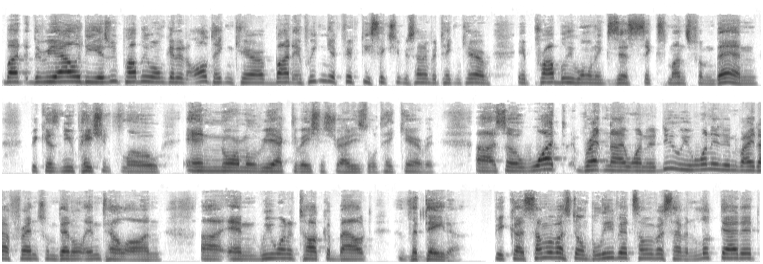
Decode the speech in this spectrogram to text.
But the reality is, we probably won't get it all taken care of. But if we can get 50, 60% of it taken care of, it probably won't exist six months from then because new patient flow and normal reactivation strategies will take care of it. Uh, so, what Brett and I wanted to do, we wanted to invite our friends from Dental Intel on, uh, and we want to talk about the data because some of us don't believe it some of us haven't looked at it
